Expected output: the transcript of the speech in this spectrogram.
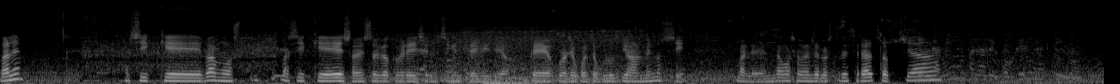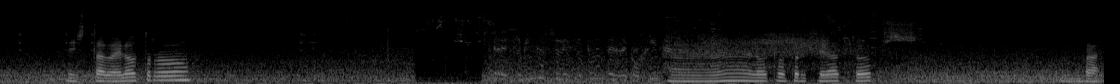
¿vale? Así que vamos, así que eso, eso es lo que veréis en el siguiente vídeo de Jurassic World Evolution, al menos sí. Vale, vamos a vender los Triceratops ya. Ahí estaba el otro. Triceratops. Vale.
